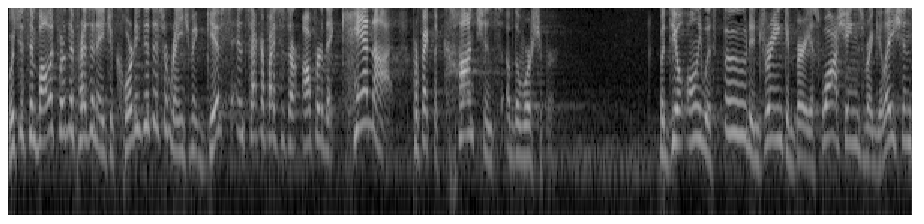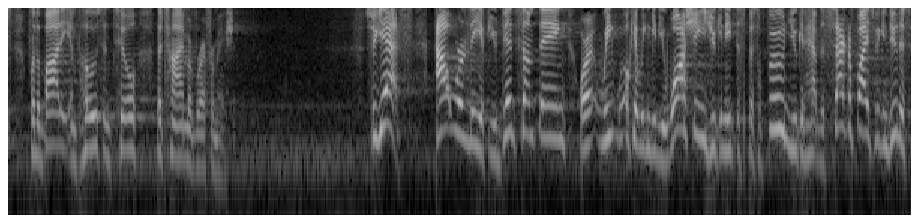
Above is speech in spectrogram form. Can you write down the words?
Which is symbolic for the present age. According to this arrangement, gifts and sacrifices are offered that cannot perfect the conscience of the worshiper. but deal only with food and drink and various washings, regulations for the body imposed until the time of Reformation. So, yes, outwardly, if you did something, or we, okay, we can give you washings, you can eat the special food, you can have the sacrifice, we can do this,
